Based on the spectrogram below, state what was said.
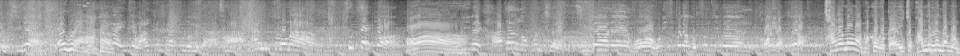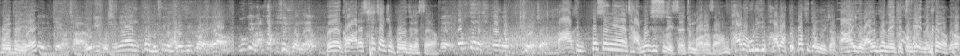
보시면 아이고야 여기가 이제 왕큰 테라스룸입니다. 자, 한조망, 숲세권, 와 우리 집의 가장 높은 층, 주변에 뭐 우리 집보다 높은 집은 거의 없고요. 자리 한 번만 바꿔볼까요? 이쪽 반대편도 한번 보여드리게 보여드릴게요. 자, 여기 보시면 또 느낌이 다르실 거예요. 여기 아까 비춰주셨나요? 네, 그 아래 살짝 이렇게 보여드렸어요 네, 버스장에 가까운 거 비춰줬죠? 아 그 버스는 잘 안 보이실 수도 있어요 좀 멀어서 한번 봐- 바로 우리 집 바로 앞에 버스 정류장. 아 이거 맞은편에 이렇게 두 개 있는 거요 어,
